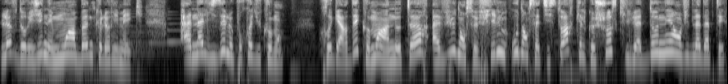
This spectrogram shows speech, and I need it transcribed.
l'œuvre d'origine est moins bonne que le remake. Analysez le pourquoi du comment. Regardez comment un auteur a vu dans ce film ou dans cette histoire quelque chose qui lui a donné envie de l'adapter.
